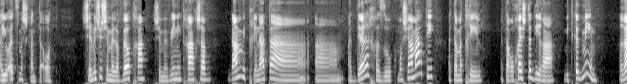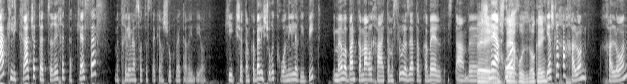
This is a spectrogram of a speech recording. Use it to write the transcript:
היועץ משכנתאות, של מישהו שמלווה אותך, שמבין איתך עכשיו, גם מבחינת ה, ה, הדרך הזו, כמו שאמרתי, אתה מתחיל, אתה רוכש את הדירה, מתקדמים. רק לקראת שאתה צריך את הכסף, מתחילים לעשות את הסקר שוק ואת הריביות. כי כשאתה מקבל אישור עקרוני לריבית, אם היום הבנק אמר לך, את המסלול הזה אתה מקבל, סתם, ב-2 אחוז, ב- אחוז, אוקיי. יש לך חלון, חלון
